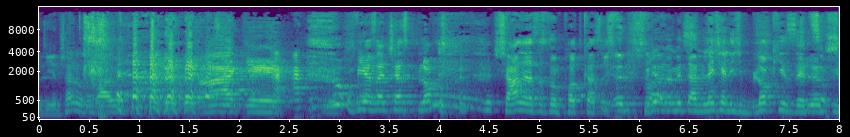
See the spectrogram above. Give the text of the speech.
äh, die Entscheidungsfrage. Und wie er sein scheiß Block. Schade, dass das nur ein Podcast ist. Wie er immer mit seinem lächerlichen Block hier sitzt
